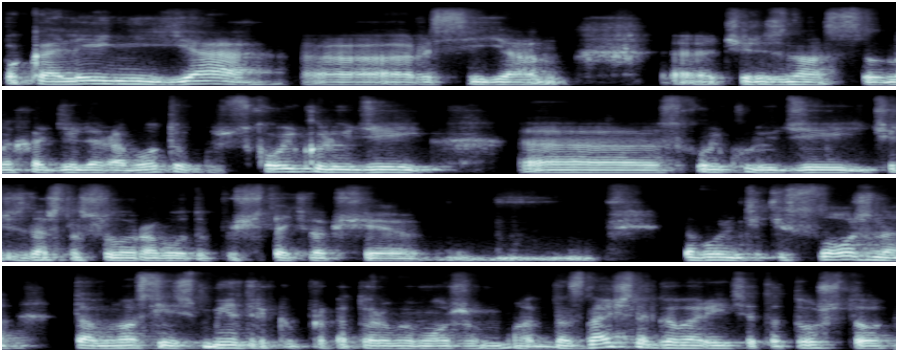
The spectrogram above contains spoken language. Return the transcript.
поколения э, россиян через нас находили работу. Сколько людей сколько людей через нас нашло работу, посчитать вообще довольно-таки сложно. Там у нас есть метрика, про которую мы можем однозначно говорить. Это то, что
